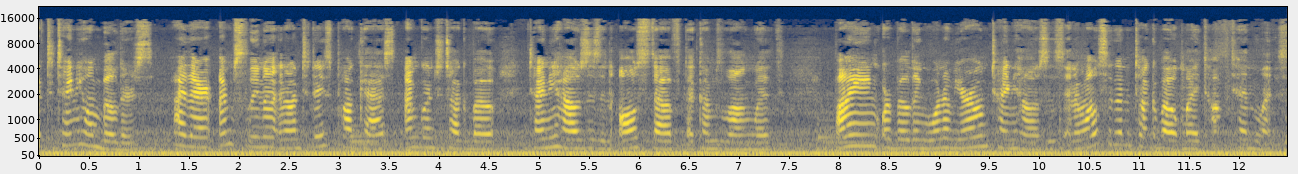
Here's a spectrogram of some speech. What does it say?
back to Tiny Home Builders. Hi there, I'm Selena, and on today's podcast, I'm going to talk about tiny houses and all stuff that comes along with buying or building one of your own tiny houses, and I'm also going to talk about my top 10 list.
